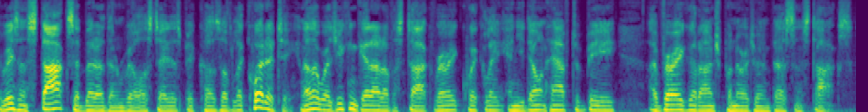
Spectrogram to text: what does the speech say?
The reason stocks are better than real estate is because of liquidity. In other words, you can get out of a stock very quickly, and you don't have to be a very good entrepreneur to invest in stocks.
